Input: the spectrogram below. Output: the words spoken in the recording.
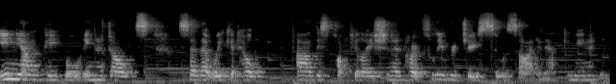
in young people, in adults, so that we could help uh, this population and hopefully reduce suicide in our community.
